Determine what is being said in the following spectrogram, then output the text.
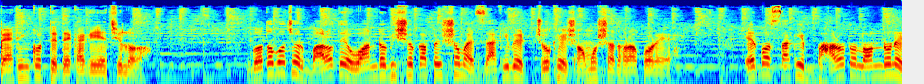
ব্যাটিং করতে দেখা গিয়েছিল। গত বছর ভারতে ওয়ানডে বিশ্বকাপের সময় সাকিবের চোখে সমস্যা ধরা পড়ে। এরপর সাকিব ভারত ও লন্ডনে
